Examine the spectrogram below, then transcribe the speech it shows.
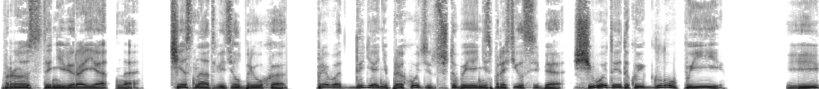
«Просто невероятно», – честно ответил Брюха. Прямо дня не проходит, чтобы я не спросил себя, с чего это я такой глупый и... И?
